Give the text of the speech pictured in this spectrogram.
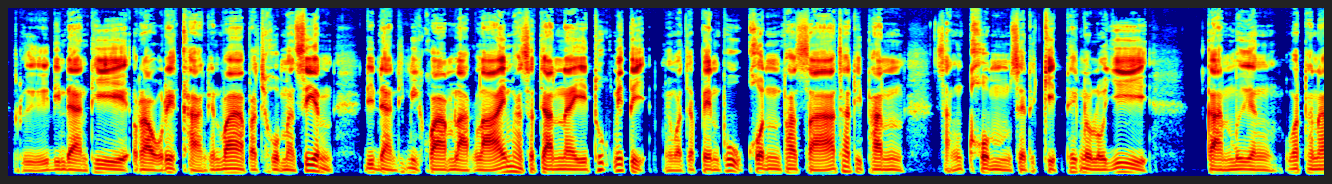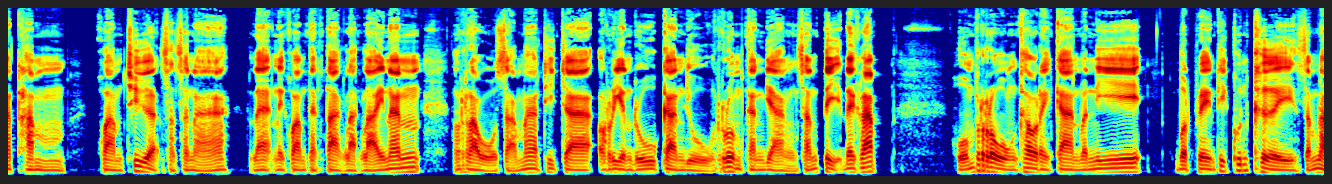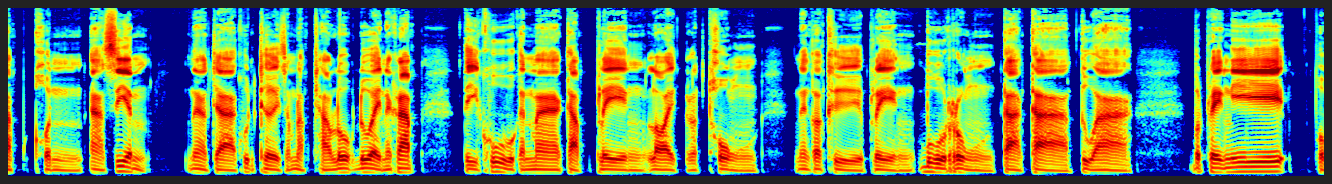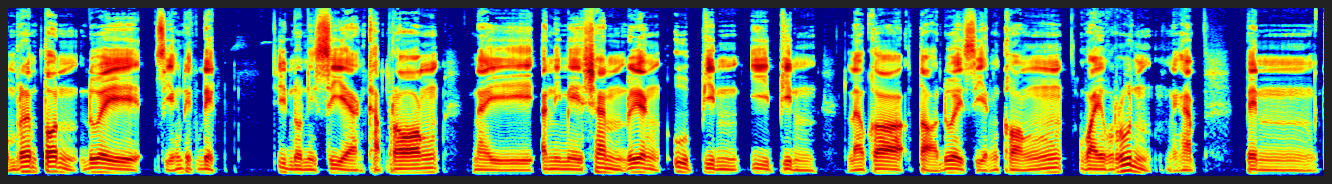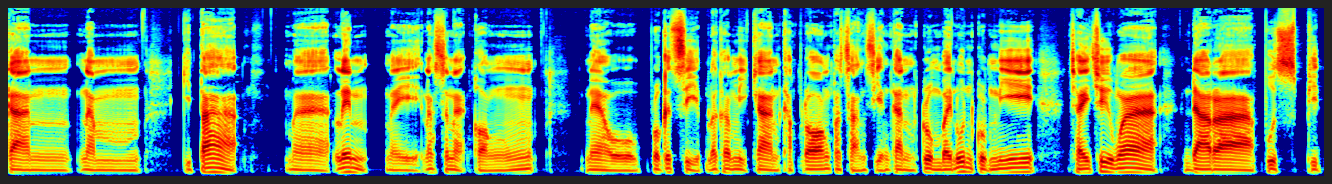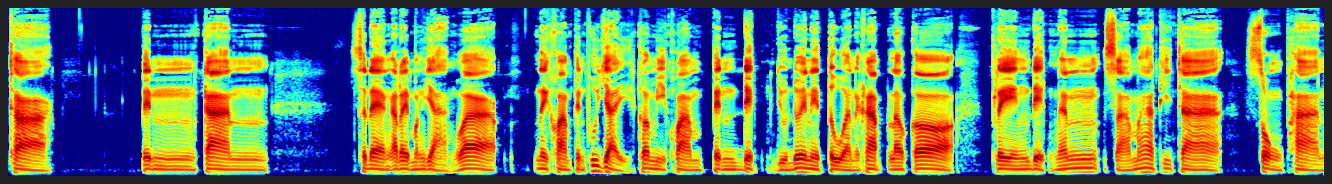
หรือดินแดนที่เราเรียกขานกันว่าประชาคมอาเซียน ดินแดนที่มีความหลากหลายมหัศจรรย์ในทุกมิติ ไม่ว่าจะเป็นผู้คนภาษาชาติพันธุ์ สังคม เศรษฐกิจ เทคโนโลยี การเมือง วัฒนธรรม ความเชื่อศาสนา และในความแตกต่างหลากหลายนั้น เราสามารถที่จะเรียนรู้กันอยู่ร่วมกันอย่างสันติได้ครับโหมโรงเข้ารายการวันนี้ บทเพลงที่คุ้นเคยสำหรับคนอาเซียน น่าจะคุ้นเคยสำหรับชาวโลกด้วยนะครับ ตีคู่กันมากับเพลงลอยกระทง นั่นก็คือเพลง Burung Kakatua บทเพลงนี้ผมเริ่มต้นด้วยเสียงเด็กๆ อินโดนีเซียขับร้อง ในแอนิเมชันเรื่องอูปินอีปิน แล้วก็ต่อด้วยเสียงของวัยรุ่นนะครับ เป็นการนำกีตาร์มาเล่นในลักษณะของแนวโปรเกรสซีฟแล้วก็มีการขับร้องประสานเสียงกันกลุ่มวัยรุ่นกลุ่มนี้ใช้ชื่อว่าดาราปุสพิทาเป็นการแสดงอะไรบางอย่างว่า ในความเป็นผู้ใหญ่ก็มีความเป็นเด็กอยู่ด้วยในตัวนะครับ แล้วก็เพลงเด็กนั้นสามารถที่จะส่งผ่าน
